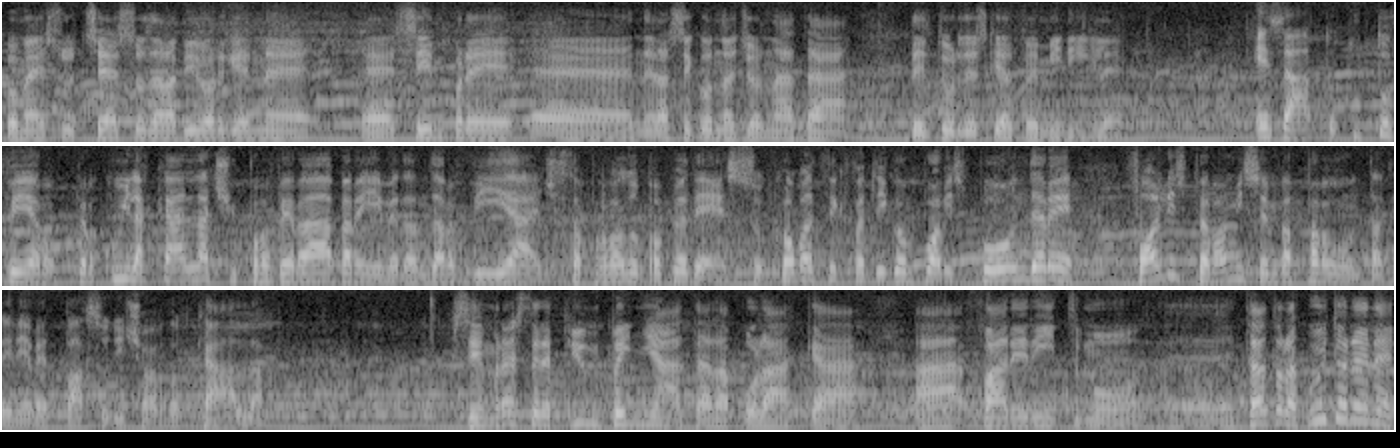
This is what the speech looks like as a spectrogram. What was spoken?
come è successo dalla Bjorgen eh, sempre eh, nella seconda giornata del Tour de Ski al femminile. Esatto, tutto vero, per cui la Calla ci proverà a breve ad andare via e ci sta provando proprio adesso. Kovacic fatica un po' a rispondere, Follis però mi sembra pronta a tenere il passo di Charlotte Calla. sembra essere più impegnata la polacca a fare ritmo. Eh, intanto la Kuitonen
